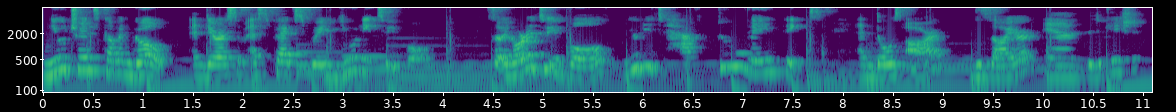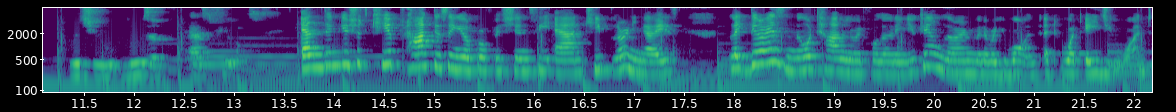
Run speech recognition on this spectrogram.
New trends come and go and there are some aspects where you need to evolve so, in order to evolve, you need to have two main things, and those are desire and dedication, which you use as fuels. And then you should keep practicing your proficiency and keep learning, guys. Like, there is no time limit for learning. You can learn whenever you want, at what age you want.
